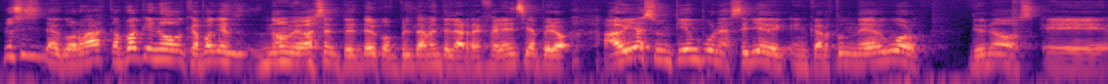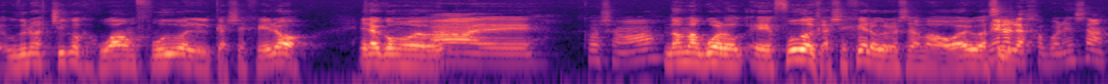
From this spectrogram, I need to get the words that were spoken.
No sé si te acordás, capaz que no, capaz que no me vas a entender completamente la referencia, pero había hace un tiempo una serie de- en Cartoon Network de unos, eh, de unos chicos que jugaban fútbol callejero. Era como... Ah, eh, ¿Cómo se llamaba? No me acuerdo, eh, fútbol callejero creo que se llamaba o algo ¿No así. era la japonesa?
